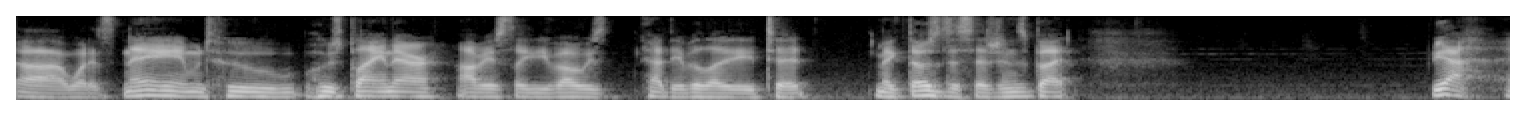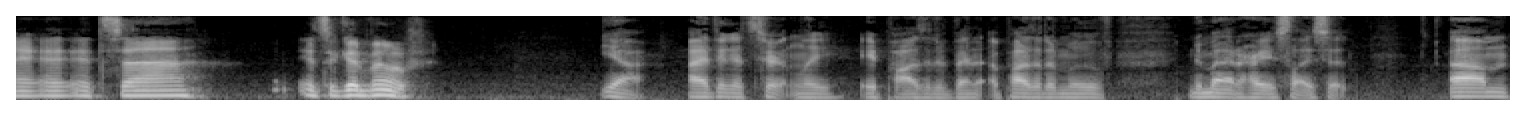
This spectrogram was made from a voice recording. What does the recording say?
uh, what it's named, who who's playing there. Obviously, you've always had the ability to make those decisions, but yeah, it, it's uh, it's a good move. Yeah, I think it's certainly a positive a positive move, no matter how you slice it. Um,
